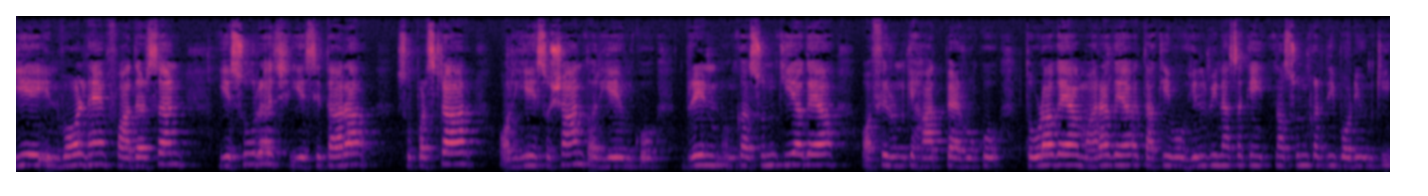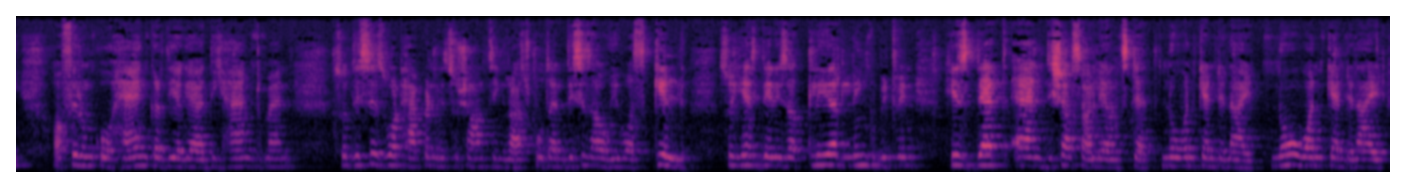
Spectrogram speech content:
ये इन्वॉल्व है फादर सन ये सूरज, ये सितारा सुपरस्टार और ये सुशांत और ये उनको ब्रेन उनका सुन किया गया और फिर उनके हाथ पैरों को तोड़ा गया, मारा गया ताकि वो हिल भी ना सकें। इतना सुन कर दी बॉडी उनकी और फिर उनको हैंग कर दिया गया the hanged man So this is what happened with Sushant Singh Rajput and this is how he was killed. So yes, there is a clear link between his death and Disha Salyan's death. No one can deny it. No one can deny it.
